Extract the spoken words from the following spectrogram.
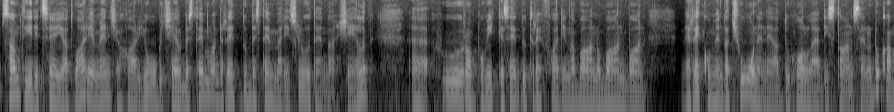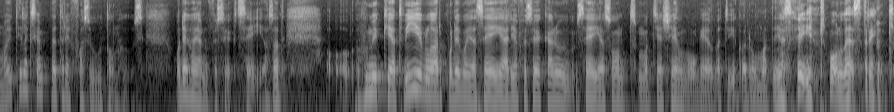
samtidigt säga att varje människa har jobbigt självbestämmande rätt. Du bestämmer i slutändan själv eh, hur och på vilket sätt du träffar dina barn och barnbarn. Men rekommendationen är att du håller distansen och då kan man ju till exempel träffas utomhus. Och det har jag nu försökt säga. Så att, hur mycket jag tvivlar på det vad jag säger, jag försöker nu säga sånt som att jag själv nog är övertygad om att det jag säger håller streck.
